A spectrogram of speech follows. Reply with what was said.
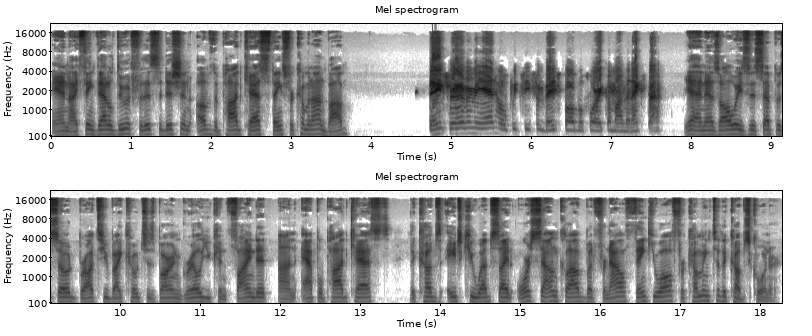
And I think that'll do it for this edition of the podcast. Thanks for coming on, Bob. Thanks for having me in. Hope we see some baseball before I come on the next time. Yeah, and as always, this episode brought to you by Coach's Bar and Grill. You can find it on Apple Podcasts, the Cubs HQ website, or SoundCloud. But for now, thank you all for coming to the Cubs Corner.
